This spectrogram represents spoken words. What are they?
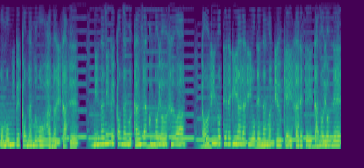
主にベトナム語を話したぜ。南ベトナム陥落の様子は、当時のテレビやラジオで生中継されていたのよね。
